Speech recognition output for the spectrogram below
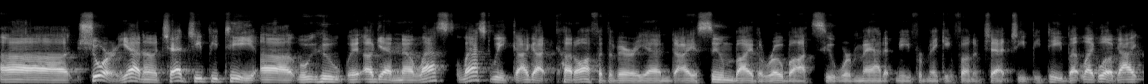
uh, sure. Yeah, no, Chat GPT, uh, who, who again, now last last week I got cut off at the very end. I assume by the robots who were mad at me for making fun of Chat GPT. But like, look, I,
